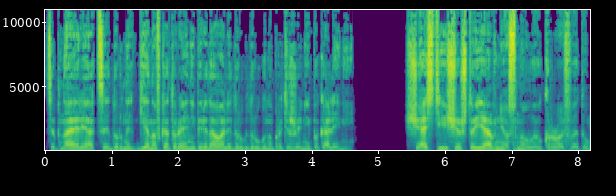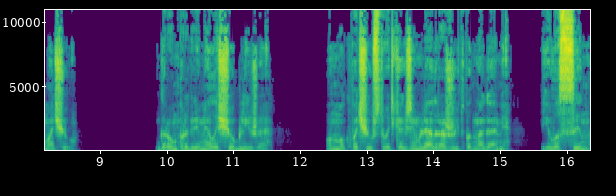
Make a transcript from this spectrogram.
Цепная реакция дурных генов, которые они передавали друг другу на протяжении поколений. Счастье еще, что я внес новую кровь в эту мочу. Гром прогремел еще ближе. Он мог почувствовать, как земля дрожит под ногами. Его сын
